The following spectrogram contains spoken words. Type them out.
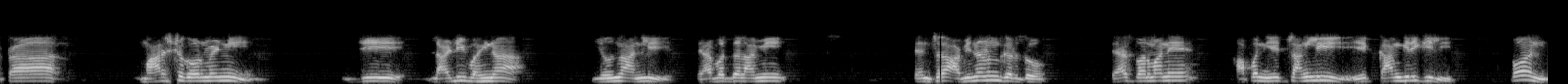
आता महाराष्ट्र गव्हर्नमेंटनी जी लाडी बहिणा योजना आणली त्याबद्दल आम्ही त्यांचं अभिनंदन करतो. त्याचप्रमाणे आपण एक चांगली एक कामगिरी केली. पण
